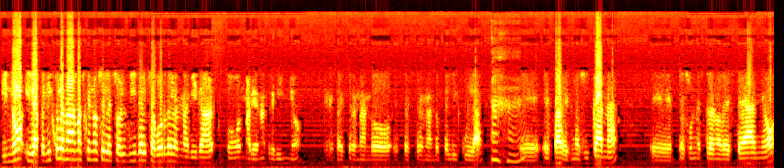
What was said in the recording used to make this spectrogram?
Y no, y la película nada más que no se les olvida el sabor de la Navidad con Mariana Treviño, que está estrenando, está estrenando película. Ajá. Eh, esta es mexicana, eh, es un estreno de este año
